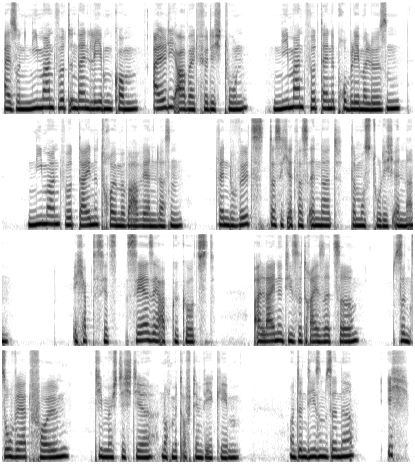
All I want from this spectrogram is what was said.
Also niemand wird in dein Leben kommen, all die Arbeit für dich tun, Niemand wird deine Probleme lösen. Niemand wird deine Träume wahr werden lassen. Wenn du willst, dass sich etwas ändert, dann musst du dich ändern. Ich habe das jetzt sehr, sehr abgekürzt. Alleine diese drei Sätze sind so wertvoll, die möchte ich dir noch mit auf den Weg geben. Und in diesem Sinne, ich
